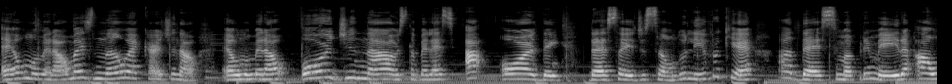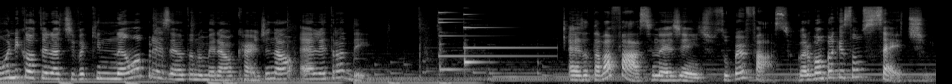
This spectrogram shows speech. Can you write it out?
é um numeral, mas não é cardinal, é um numeral ordinal, estabelece a ordem dessa edição do livro, que é a 11. A única alternativa que não apresenta numeral cardinal é a letra D. Essa tava fácil, né, gente? Super fácil. Agora vamos para a questão 7.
